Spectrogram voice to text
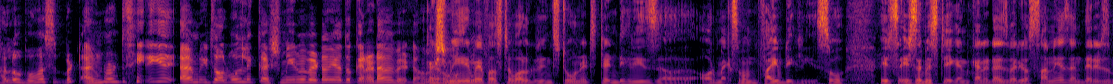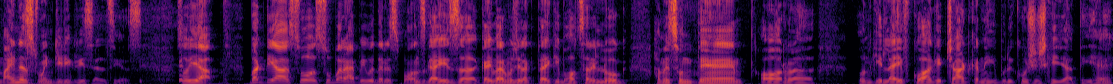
hello boss but I am not ये I am it's almost like Kashmir में बैठा हूँ या तो कनाडा में बैठा हूँ कश्मीर में first of all Greenstone it's 10 degrees uh, or maximum 5 degrees. So it's it's a mistake. And canada is where your sun is and there is minus 20 degrees celsius. So yeah but या so super happy with the response guys कई बार मुझे लगता है कि बहुत सारे लोग हमें सुनते हैं और uh, उनकी लाइफ को आगे चार्ट करने की पूरी कोशिश की जाती है।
